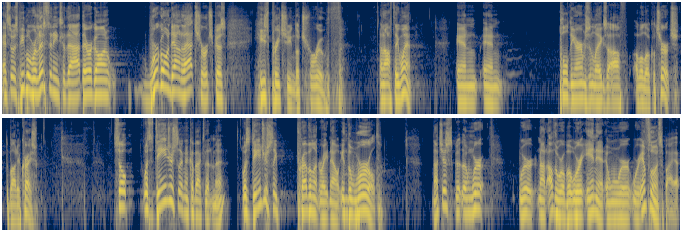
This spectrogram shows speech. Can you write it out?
And so as people were listening to that, they were going, "We're going down to that church because he's preaching the truth." And off they went, and and pulled the arms and legs off of a local church, the body of Christ. So what's dangerously, I'm going to come back to that in a minute. What's dangerously prevalent right now in the world, not just, and we're we're not of the world, but we're in it and we're, we're influenced by it.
